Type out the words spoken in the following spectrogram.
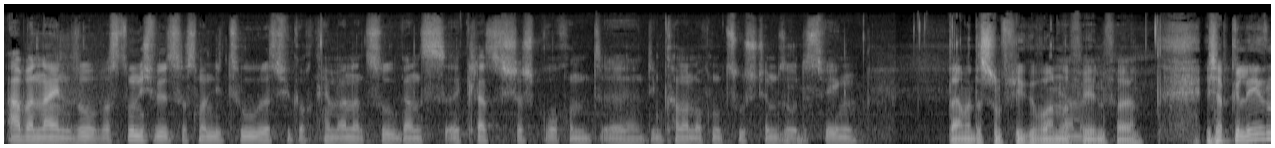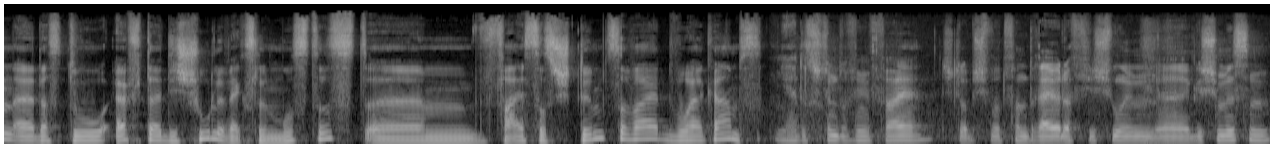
aber nein, so, was du nicht willst, was man dir tut, das fügt auch keinem anderen zu. Ganz äh, klassischer Spruch und äh, dem kann man auch nur zustimmen, so. Deswegen damit ist schon viel gewonnen ja, auf jeden Fall. Ich habe gelesen, äh, dass du öfter die Schule wechseln musstest. Ähm, falls das stimmt soweit, woher kam's? Ja, das stimmt auf jeden Fall. Ich glaube, ich wurde von drei oder vier Schulen äh, geschmissen.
